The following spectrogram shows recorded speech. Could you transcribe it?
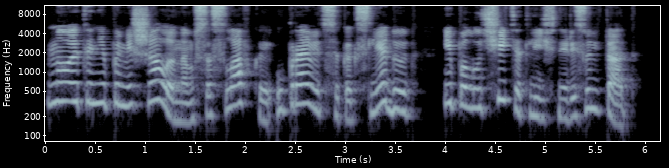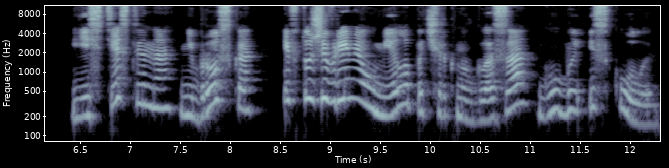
но это не помешало нам со Славкой управиться как следует и получить отличный результат. Естественно, неброско и в то же время умело подчеркнув глаза, губы и скулы.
